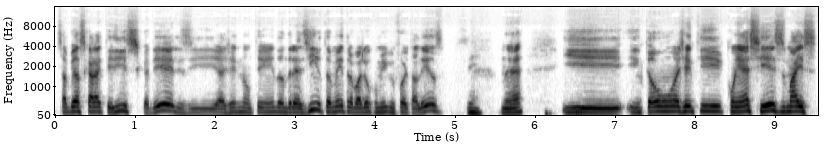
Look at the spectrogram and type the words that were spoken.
saber as características deles, e a gente não tem ainda Andrezinho também, trabalhou comigo em Fortaleza, Sim. né? E então a gente conhece esses, mas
